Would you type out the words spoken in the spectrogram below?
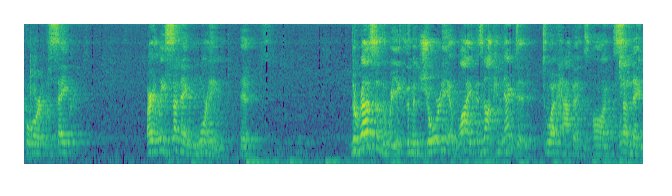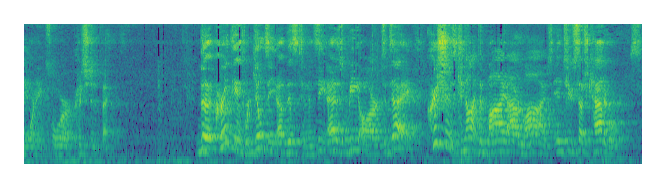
for the sacred, or at least Sunday morning is. The rest of the week, the majority of life is not connected to what happens on Sunday mornings or Christian faith. The Corinthians were guilty of this tendency as we are today. Christians cannot divide our lives into such categories.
